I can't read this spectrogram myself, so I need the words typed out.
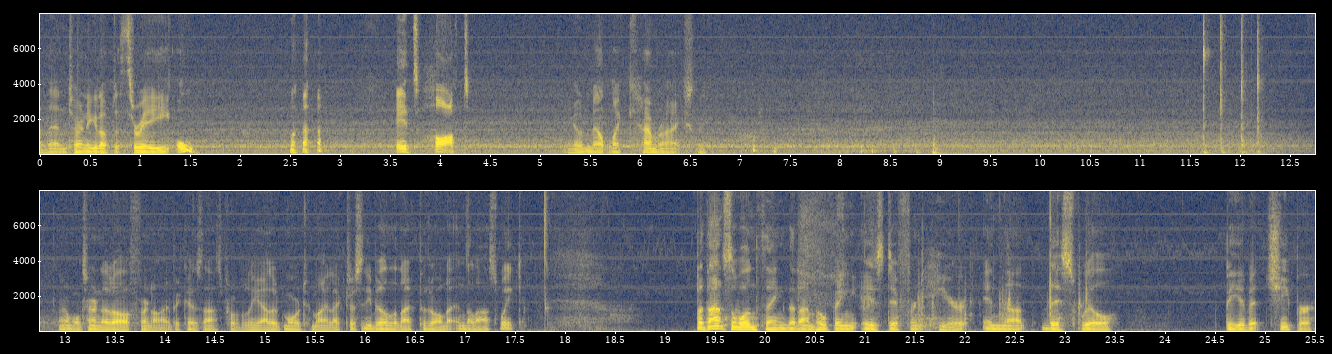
And then turning it up to three. Oh! it's hot! I'm going to melt my camera actually. and we'll turn it off for now because that's probably added more to my electricity bill than I've put on it in the last week. But that's the one thing that I'm hoping is different here in that this will be a bit cheaper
